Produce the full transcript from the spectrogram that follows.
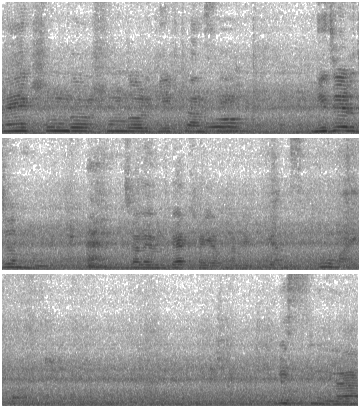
অনেক সুন্দর সুন্দর গিফট আনছি। নিজের জন্য। চলেন দেখাই আপনাদের কি আনছি ও মাই গড বিসমিল্লাহ।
